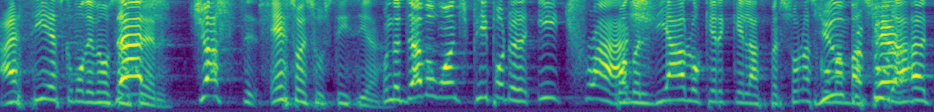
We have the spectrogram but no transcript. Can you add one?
Así es como debemos de hacer. Justice. Eso es justicia. When the devil wants people to eat Cuando el trash, diablo quiere que las personas coman basura, a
